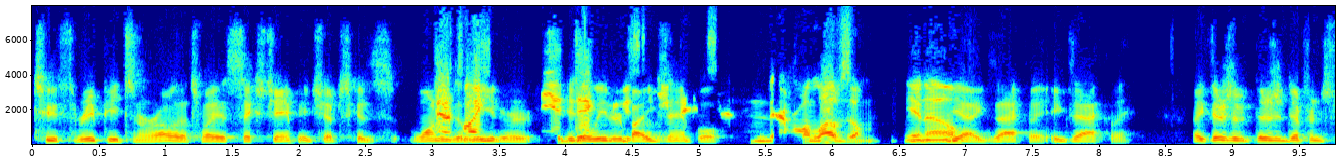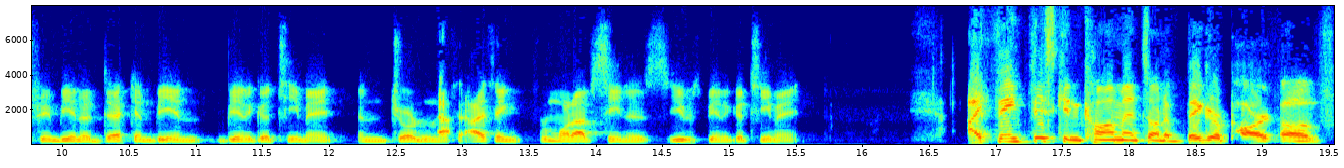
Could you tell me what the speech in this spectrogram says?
two three peats in a row. That's why he has six championships because one, That's he's a leader. he He's a leader by example. and everyone loves him. You know. Yeah, exactly, exactly. Like there's a there's a difference between being a dick and being being a good teammate. And Jordan, I, th- I think from what I've seen, is he was being a good teammate. I think this can comment on a bigger part of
